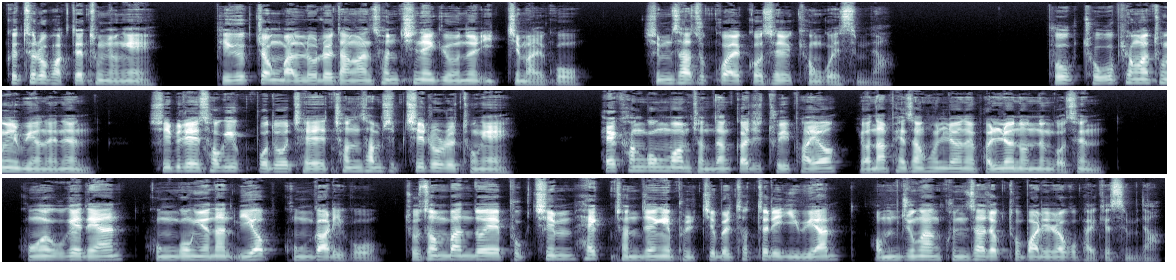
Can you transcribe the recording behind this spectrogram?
끝으로 박 대통령의 비극적 말로를 당한 선친의 교훈을 잊지 말고 심사숙고할 것을 경고했습니다. 북조국평화통일위원회는 11일 서귀국보도 제1037호를 통해 핵 항공모함 전단까지 투입하여 연합해상훈련을 벌려놓는 것은 공화국에 대한 공공연한 위협 공갈이고 조선반도의 북침 핵 전쟁의 불집을 터뜨리기 위한 엄중한 군사적 도발이라고 밝혔습니다.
